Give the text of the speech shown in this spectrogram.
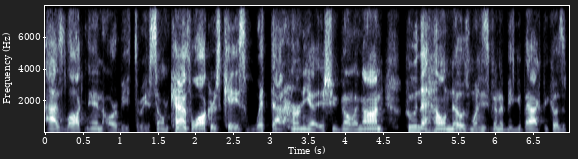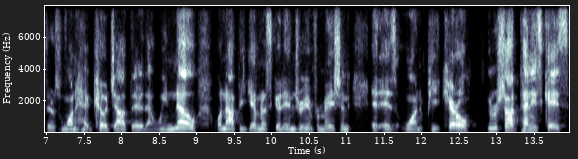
as locked in RB 3. So, in Kenneth Walker's case, with that hernia issue going on, who the hell knows when he's going to be back? Because if there's one head coach out there that we know will not be giving us good injury information, it is one Pete Carroll in Rashad Penny's case,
